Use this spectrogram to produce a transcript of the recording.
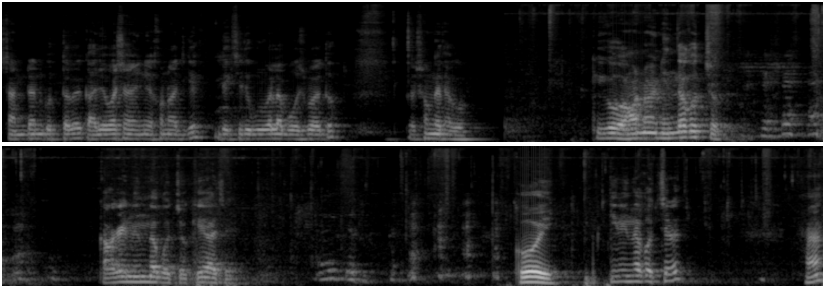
স্নান টান করতে হবে কাজে বাসা হয়নি এখনও আজকে। দেখছি দুপুরবেলা বসবো হয়তো। তো সঙ্গে থাকো। কি গো, আমার নয় নিন্দা করছ? কাকে নিন্দা করছ? কে আছে? কই? কি নিন্দা করছে রে? হ্যাঁ?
